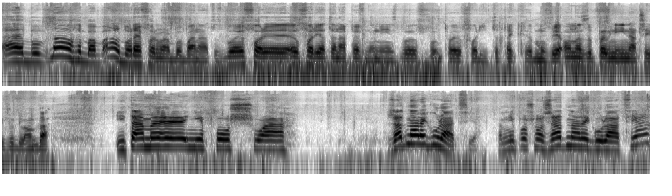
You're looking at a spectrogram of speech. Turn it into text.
Albo, no chyba, albo Reform, albo Banatus, bo euforia, euforia to na pewno nie jest, bo po euforii to tak mówię, ona zupełnie inaczej wygląda. I tam e, nie poszła żadna regulacja. Tam nie poszła żadna regulacja.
